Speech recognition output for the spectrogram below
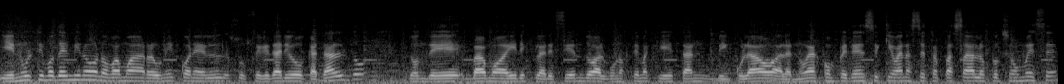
Y en último término nos vamos a reunir con el subsecretario Cataldo, donde vamos a ir esclareciendo algunos temas que están vinculados a las nuevas competencias que van a ser traspasadas los próximos meses,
